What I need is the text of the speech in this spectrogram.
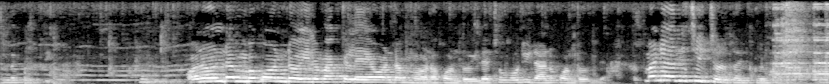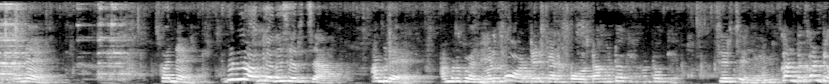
എന്റെ കുട്ടി. ഓനോന്റെ അമ്മ കൊണ്ടുപോയില്ല മക്കളെ ഓണ്ടമ്മ ഓണ കൊണ്ടുപോയില്ല ചോടിയിടാണ് കൊണ്ടുപോയില്ല മണി ഒന്ന് ചിരിച്ചെടുത്തു പനെ പനെ ഇത് നോക്കി ഒന്ന് ചിരിച്ചാ? അവിടെ അവിടെ പനി നമ്മൾ ഫോട്ടോ എടുക്കണം ഫോട്ടോ അങ്ങോട്ട് നോക്കി അങ്ങോട്ട് നോക്കി ചിരിച്ചു കണ്ടു കണ്ടു?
